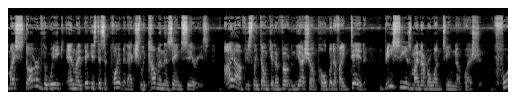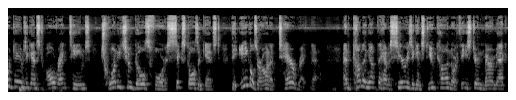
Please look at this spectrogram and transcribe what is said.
My star of the week and my biggest disappointment actually come in the same series. I obviously don't get a vote in the Eshel poll, but if I did, BC is my number one team, no question. Four games against all ranked teams, 22 goals for, six goals against. The Eagles are on a tear right now. And coming up, they have a series against UConn, Northeastern, Merrimack.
